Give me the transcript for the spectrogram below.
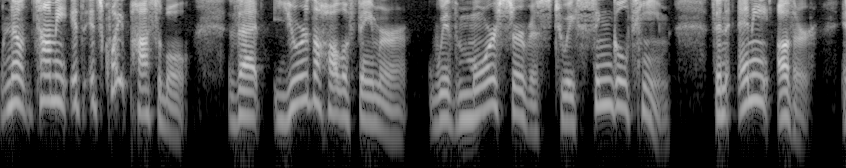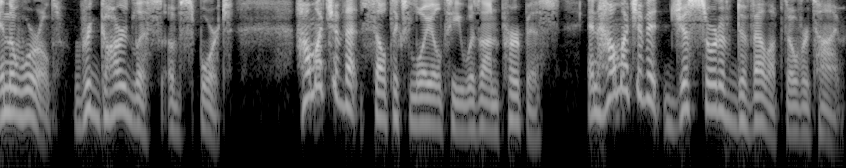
No, Tommy, it's it's quite possible that you're the Hall of Famer with more service to a single team than any other in the world, regardless of sport. How much of that Celtics loyalty was on purpose, and how much of it just sort of developed over time?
